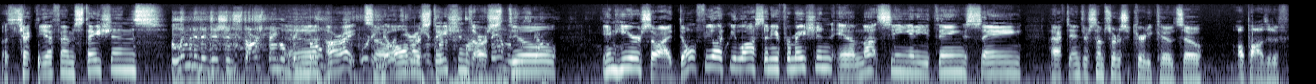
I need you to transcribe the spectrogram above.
Let's check the FM stations. Limited edition Star Spangled uh, Big Bow. All right, so all of our stations are still in here, so I don't feel like we lost any information, and I'm not seeing anything saying I have to enter some sort of security code, so all positive.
